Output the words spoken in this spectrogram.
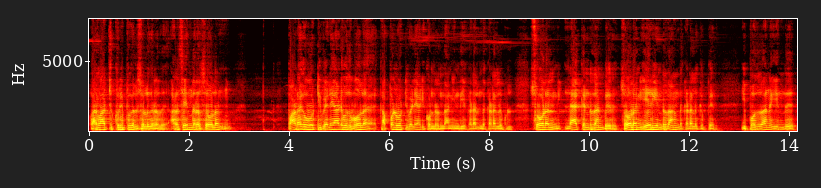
வரலாற்று குறிப்புகள் சொல்லுகிறது. அரசேந்திர சோழன் படகு ஓட்டி விளையாடுவது போல கப்பல் ஓட்டி விளையாடி கொண்டிருந்தான் இந்திய கடல் இந்த கடலுக்குள். சோழன் லேக் என்று தான் சோழன் ஏரி என்று தான் இந்த கடலுக்கு பேர். இப்போதுதான் இந்து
